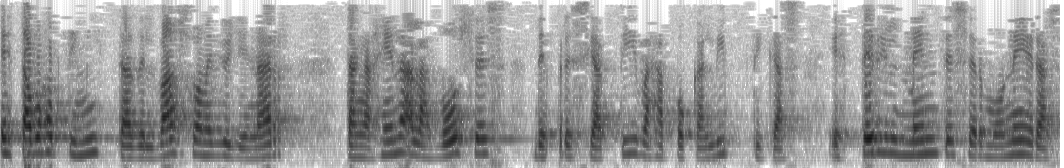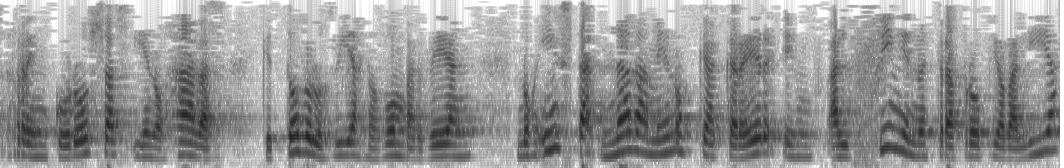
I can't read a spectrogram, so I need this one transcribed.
Esta voz optimista del vaso a medio llenar tan ajena a las voces despreciativas, apocalípticas, estérilmente sermoneras, rencorosas y enojadas que todos los días nos bombardean, nos insta nada menos que a creer al fin en nuestra propia valía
